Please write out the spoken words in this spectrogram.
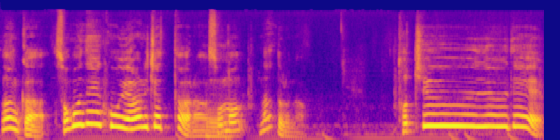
なんかそこでこうやられちゃったから、うん。そのなんだろうな途中で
